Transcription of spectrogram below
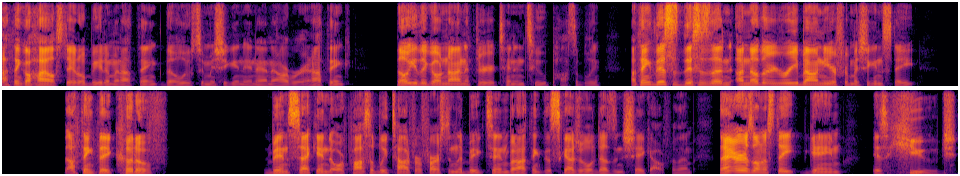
I think Ohio State will beat them, and I think they'll lose to Michigan in Ann Arbor. And I think they'll either go nine and three or ten and two, possibly. I think this is this is an, another rebound year for Michigan State. I think they could have been second or possibly tied for first in the Big Ten, but I think the schedule doesn't shake out for them. The Arizona State game is huge.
